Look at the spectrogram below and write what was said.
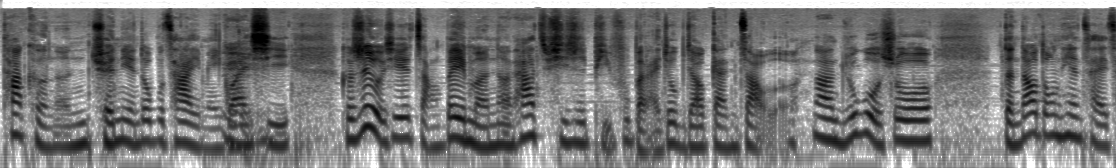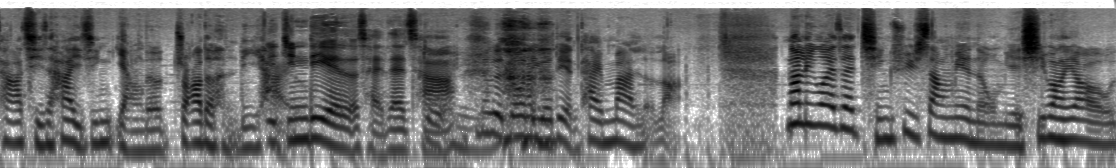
他可能全年都不擦也没关系。嗯、可是有些长辈们呢，他其实皮肤本来就比较干燥了。那如果说等到冬天才擦，其实他已经痒的抓的很厉害，已经裂了才在擦，那个都有点太慢了啦。那另外在情绪上面呢，我们也希望要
